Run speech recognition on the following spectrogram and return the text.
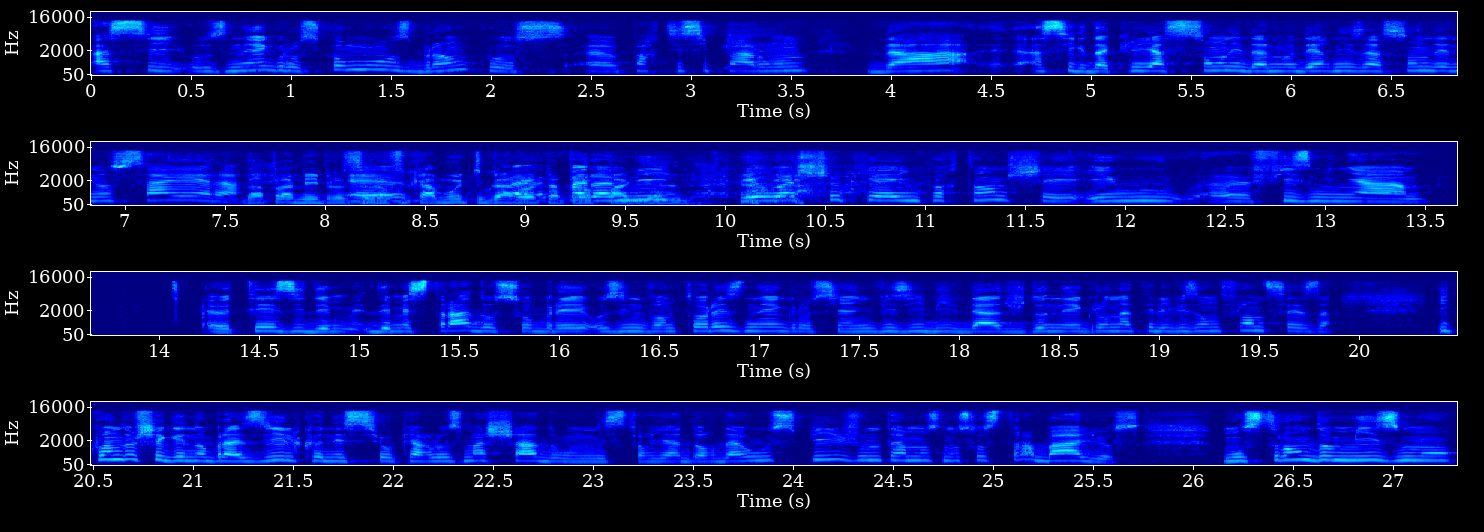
assim, os negros, como os brancos, uh, participaram da, assim, da criação e da modernização de nossa era. Dá para mim, para você não ficar muito garota para propaganda. Mim, eu acho que é importante. Eu fiz minha tese de, de, mestrado sobre os inventores negros e a invisibilidade do negro na televisão francesa. E quando eu cheguei no Brasil, conheci o Carlos Machado, um historiador da USP, e juntamos nossos trabalhos, mostrando mesmo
